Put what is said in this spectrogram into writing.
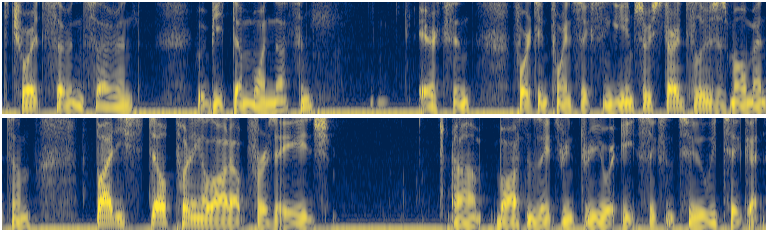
Detroit seven seven. We beat them one nothing. Eriksson, 14.16 games. So he started to lose his momentum, but he's still putting a lot up for his age. Um, Boston's 8 3 3. We're 8 6 and 2. We take an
